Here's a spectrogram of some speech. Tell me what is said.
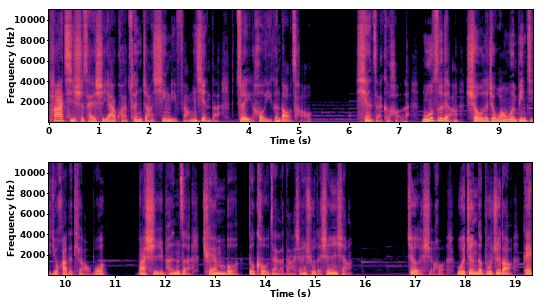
他其实才是压垮村长心理防线的最后一根稻草。现在可好了，母子俩受了这王文斌几句话的挑拨。把屎盆子全部都扣在了大山叔的身上。这时候，我真的不知道该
